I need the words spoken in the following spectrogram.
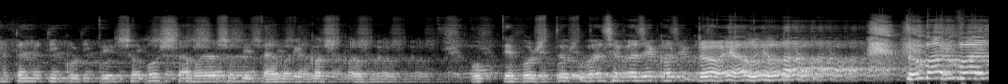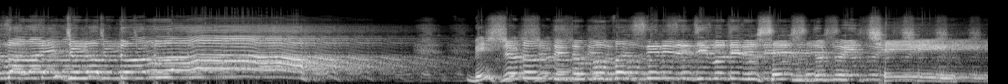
হাঁটাহাঁটি করতে সমস্যা হয়, অসুবিধা হয়, কষ্ট হয়। উঠতে, বসতে, মাঝে মাঝে কষ্ট হয়, আল্লাহ। তোমার জ্বালাই চূড়ান্ত আল্লাহ। বিশ্বনন্দিত জীবনের শেষ দুটো ইচ্ছে।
